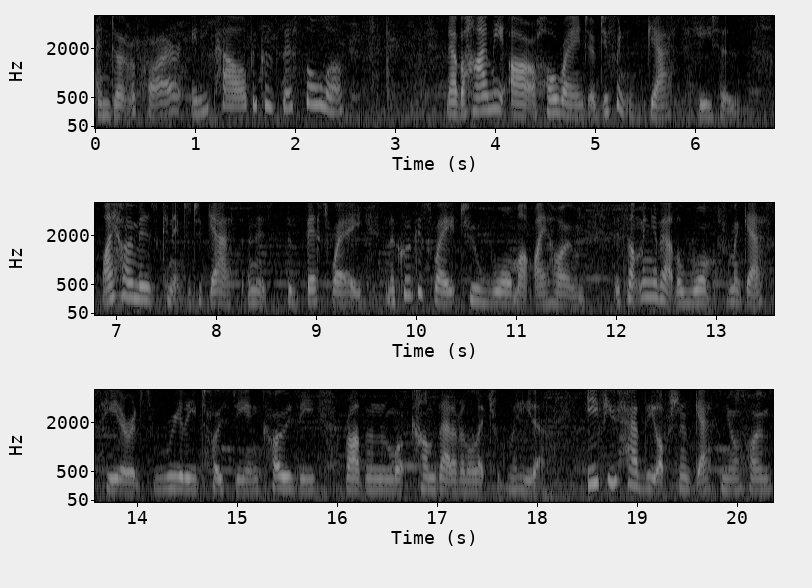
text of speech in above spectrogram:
and don't require any power because they're solar. Now behind me are a whole range of different gas heaters. My home is connected to gas and it's the best way and the quickest way to warm up my home. There's something about the warmth from a gas heater, it's really toasty and cozy rather than what comes out of an electrical heater. If you have the option of gas in your home,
